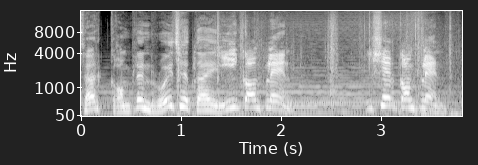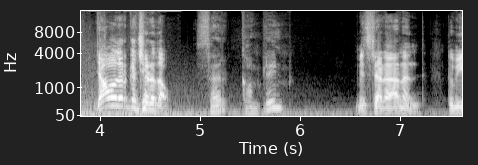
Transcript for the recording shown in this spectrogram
স্যার কমপ্লেন রয়েছে তাই। কি কমপ্লেন কিসের কমপ্লেন যাও ওদেরকে ছেড়ে দাও। স্যার কমপ্লেন মিস্টার আনন্দ তুমি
